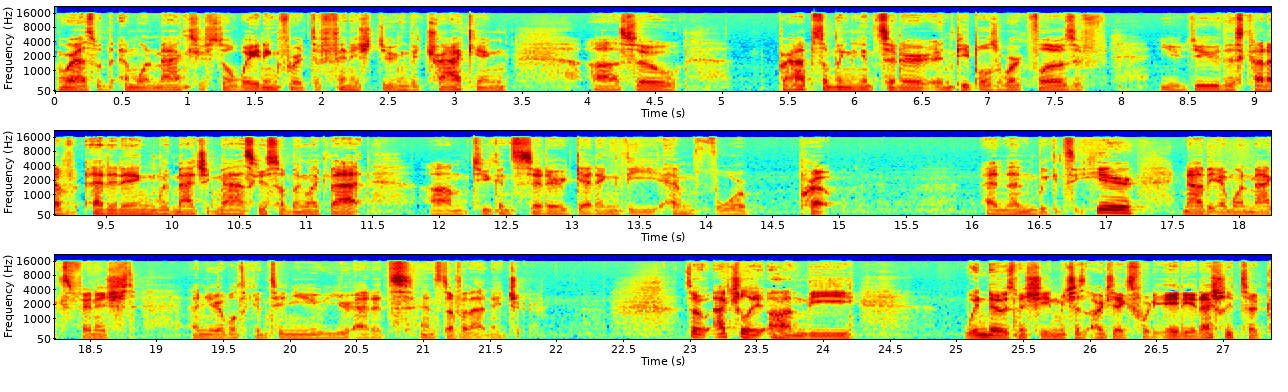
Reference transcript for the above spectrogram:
Whereas with the M1 Max, you're still waiting for it to finish doing the tracking. Uh, so perhaps something to consider in people's workflows if you do this kind of editing with Magic Mask or something like that, um, to consider getting the M4 Pro. And then we can see here, now the M1 Max finished, and you're able to continue your edits and stuff of that nature. So actually on the Windows machine, which is RTX 4080, it actually took,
